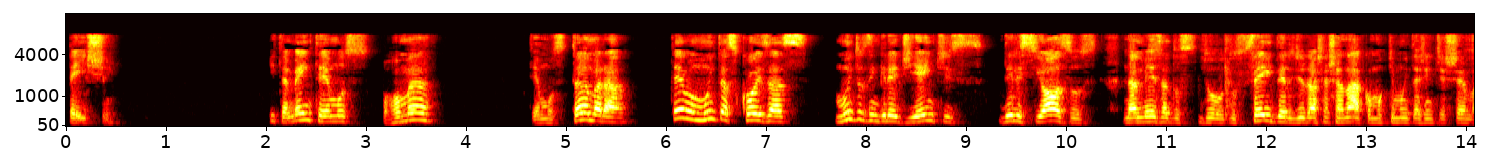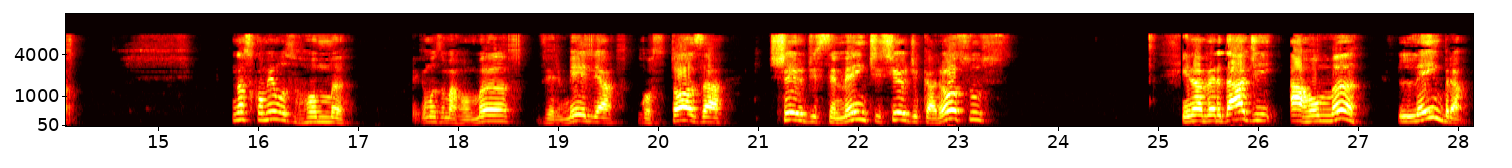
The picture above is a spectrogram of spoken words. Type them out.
peixe. E também temos romã, temos tâmara, temos muitas coisas, muitos ingredientes deliciosos na mesa do, do, do Seider de Rosh Hashanah, como que muita gente chama. Nós comemos romã. Pegamos uma romã vermelha, gostosa, cheio de sementes, cheio de caroços. E na verdade, a romã lembra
